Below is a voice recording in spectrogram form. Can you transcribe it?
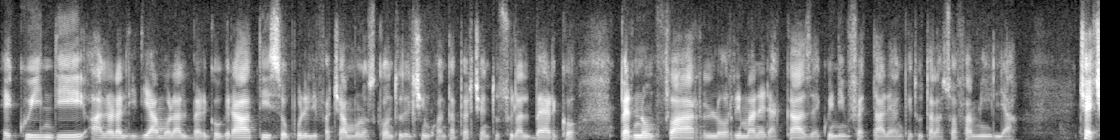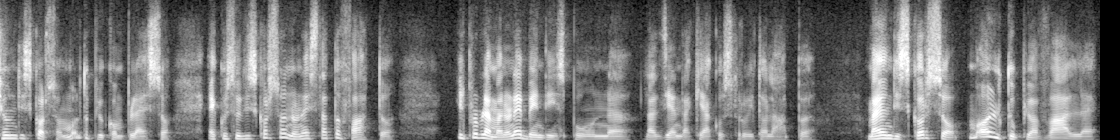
e quindi allora gli diamo l'albergo gratis oppure gli facciamo uno sconto del 50% sull'albergo per non farlo rimanere a casa e quindi infettare anche tutta la sua famiglia." Cioè c'è un discorso molto più complesso e questo discorso non è stato fatto. Il problema non è Bending Spoon, l'azienda che ha costruito l'app, ma è un discorso molto più a valle,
